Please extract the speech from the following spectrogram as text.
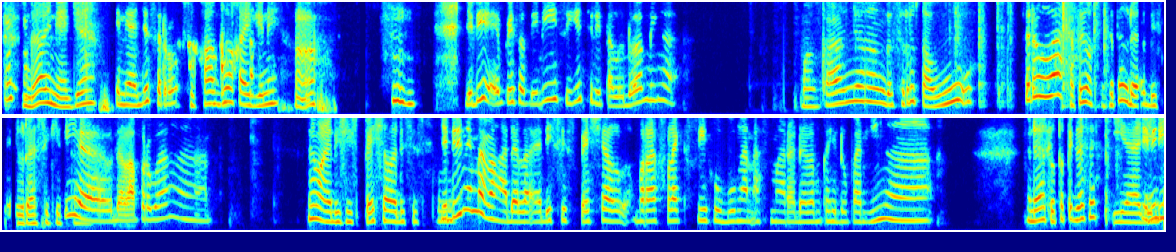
enggak ini aja Ini aja seru. suka gue kayak gini Heeh. Jadi episode ini isinya cerita lu doang nih nggak? Makanya nggak seru tahu Seru lah. tapi waktu kita udah habis durasi kita Iya, udah lapar banget. Ini memang edisi spesial, edisi 10. Jadi ini memang adalah edisi spesial merefleksi hubungan asmara dalam kehidupan Inga. Udah tutup ya guys ya. Iya, Ini jadi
